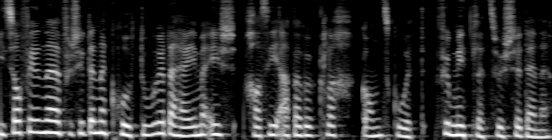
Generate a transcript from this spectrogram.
in so vielen verschiedenen Kulturen daheim ist, kann sie eben wirklich ganz gut vermitteln zwischen denen.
